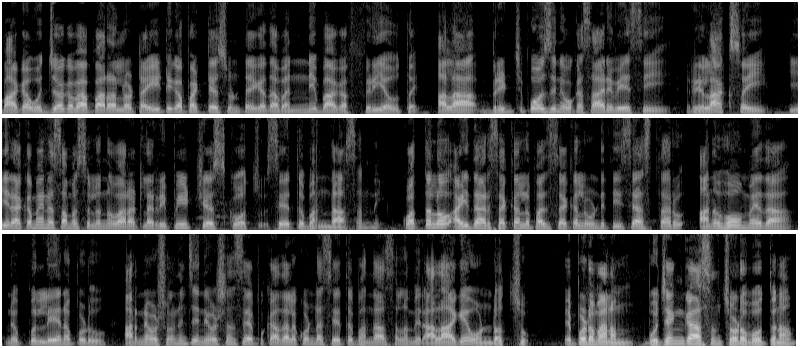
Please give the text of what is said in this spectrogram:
బాగా ఉద్యోగ వ్యాపారాల్లో టైట్గా పట్టేసి ఉంటాయి కదా అవన్నీ బాగా ఫ్రీ అవుతాయి. అలా బ్రిడ్జ్ పోజ్ని ఒకసారి వేసి రిలాక్స్ అయ్యి ఈ రకమైన సమస్యలు ఉన్నవారు అట్లా రిపీట్ చేసుకోవచ్చు సేతుబంధాసన్ని కొత్తలో ఐదారు సెకండ్లు పది సెకండ్లు ఉండి తీసేస్తారు. అనుభవం మీద నొప్పులు లేనప్పుడు అర నిమిషం నుంచి నిమిషం సేపు కదలకుండా సేతుబంధాసనంలో మీరు అలాగే ఉండొచ్చు. ఇప్పుడు మనం భుజంగాసం చూడబోతున్నాం.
